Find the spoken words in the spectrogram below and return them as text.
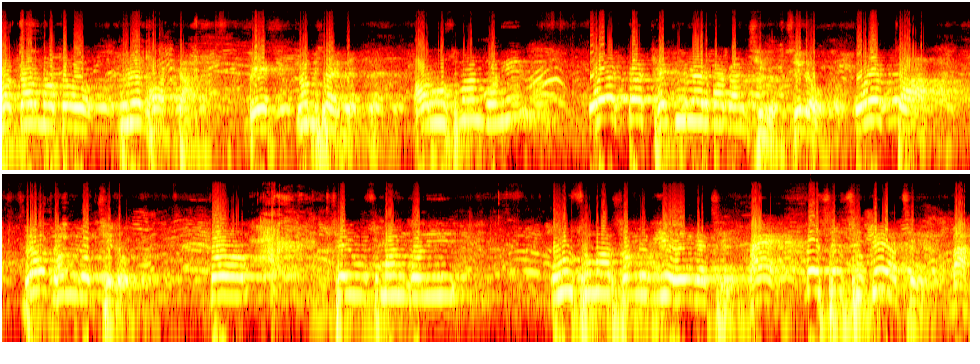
থাকার মতো পুরে ঘরটা। বেশ নবী সাহেবের। আর উসমান গনির ও একটা খেজুরের বাগান ছিল ছিল। ও একটা বিরাট ছিল। তো সেই উসমান গনি উসমার সঙ্গে বিয়ে হয়ে গেছে। হ্যাঁ। বেশ সে সুখে আছে। বাহ।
